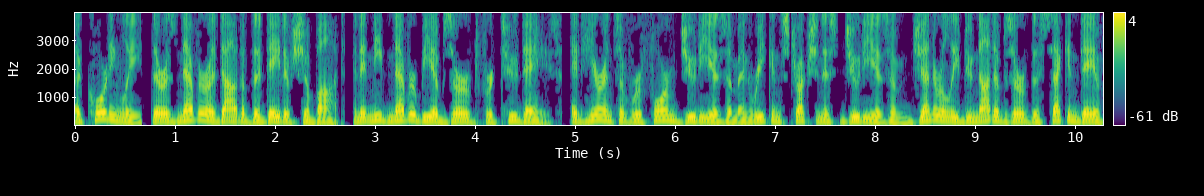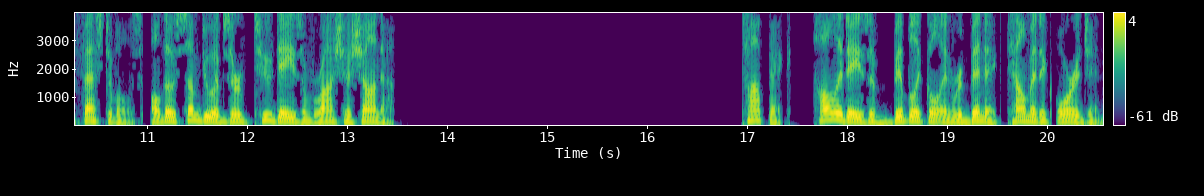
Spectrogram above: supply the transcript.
Accordingly, there is never a doubt of the date of Shabbat, and it need never be observed for two days. Adherents of Reform Judaism and Reconstructionist Judaism generally do not observe the second day of festivals, although some do observe two days of Rosh Hashanah. Topic: Holidays of biblical and rabbinic Talmudic origin.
